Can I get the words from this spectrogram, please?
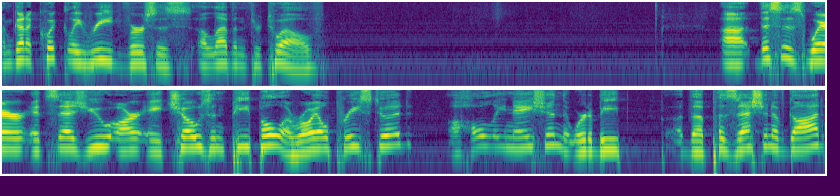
I'm going to quickly read verses 11 through 12. Uh, this is where it says, You are a chosen people, a royal priesthood, a holy nation, that we're to be the possession of God.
